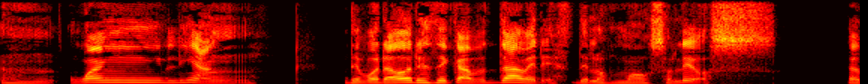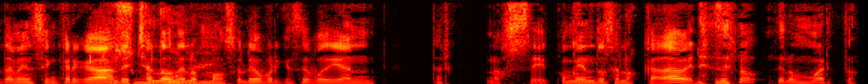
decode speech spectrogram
mm, Wang Liang, devoradores de cadáveres de los mausoleos. O sea, también se encargaban de echarlos de los mausoleos porque se podían estar, no sé, comiéndose los cadáveres de, los- de los muertos.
